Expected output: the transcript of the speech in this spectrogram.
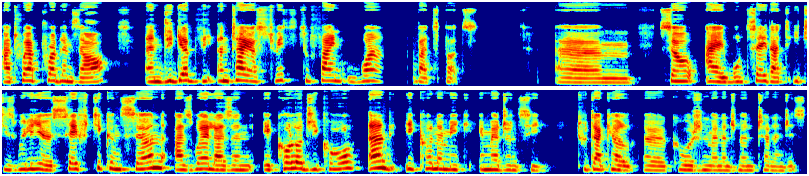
at where problems are and dig up the entire streets to find one bad spot. Um, so I would say that it is really a safety concern as well as an ecological and economic emergency to tackle uh, corrosion management challenges.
